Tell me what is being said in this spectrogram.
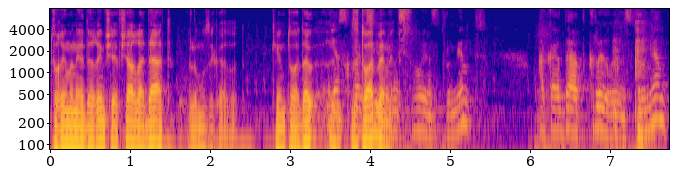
דברים הנהדרים שאפשר לדעת על המוזיקה הזאת. כי הם תועד... Я זה תועד схватила באמת. свой инструмент, а когда открыла инструмент,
